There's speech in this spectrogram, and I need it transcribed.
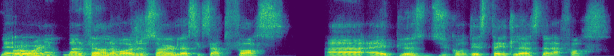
Dans le fait d'en avoir juste un, c'est que ça te force à, être plus du côté stateless de la force.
